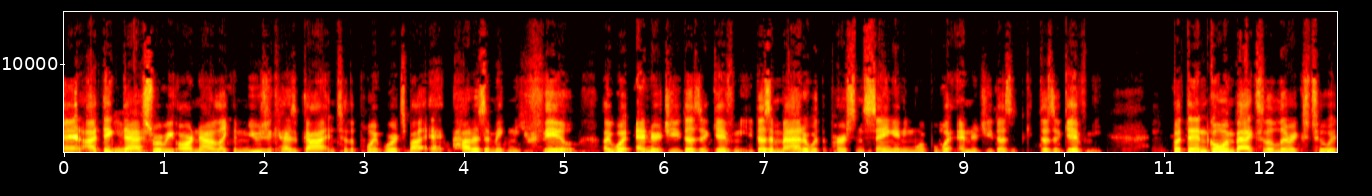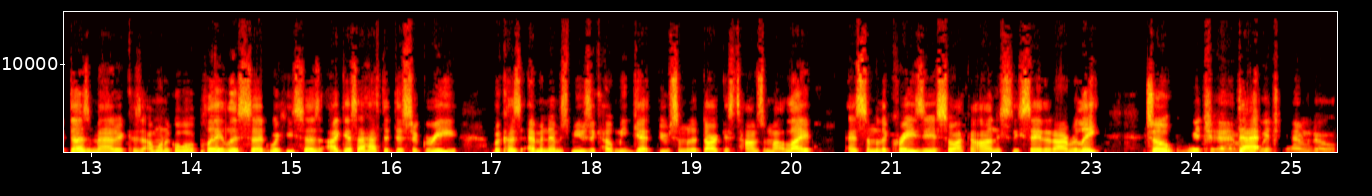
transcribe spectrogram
And I think Yeah. that's where we are now. Like the music has gotten to the point where it's about eh, how does it make me feel? Like what energy does it give me? It doesn't matter what the person's saying anymore, but what energy does it does it give me? But then going back to the lyrics too, it does matter because I want to go what playlist said where he says, I guess I have to disagree because Eminem's music helped me get through some of the darkest times of my life and some of the craziest, so I can honestly say that I relate. So Which M? That- Which M though?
